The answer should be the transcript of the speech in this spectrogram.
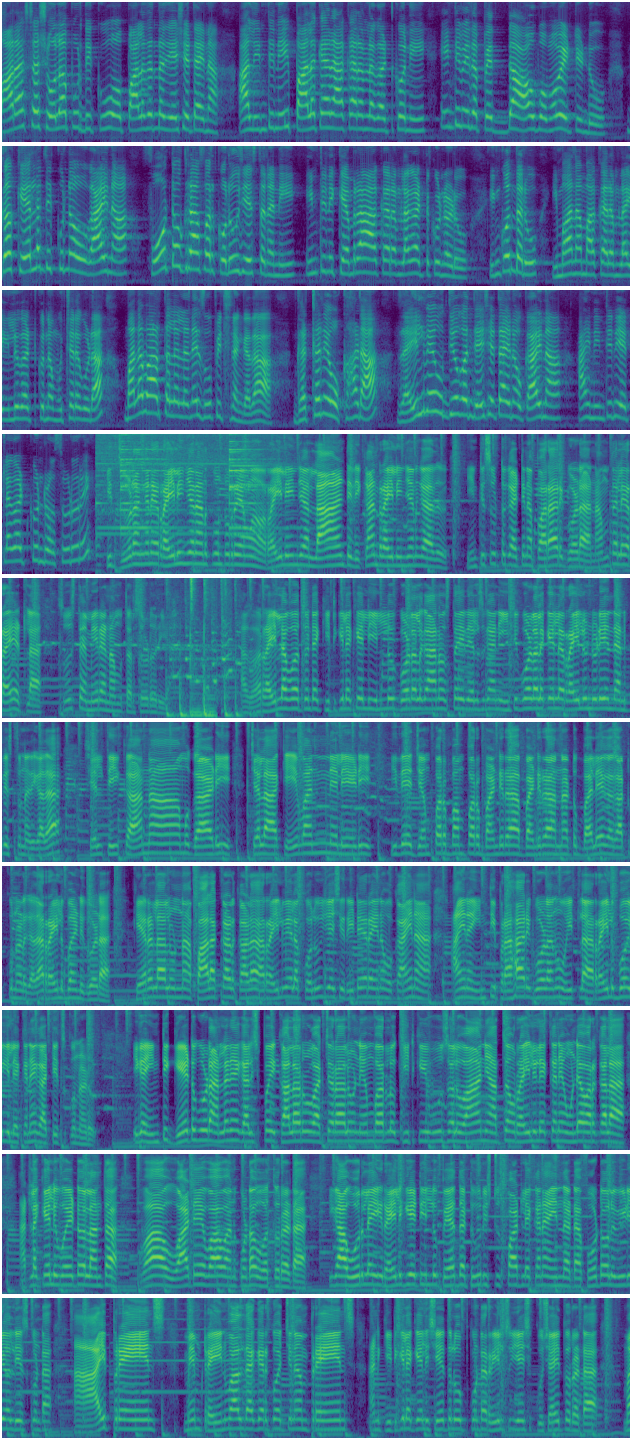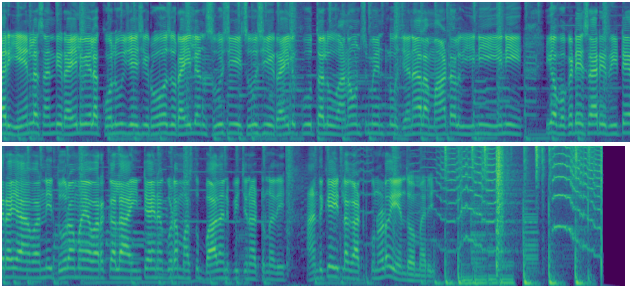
మహారాష్ట్ర షోలాపూర్ దిక్కు ఓ పాలదండ చేసేటైన వాళ్ళ ఇంటిని పాలకేర ఆకారంలో కట్టుకొని ఇంటి మీద పెద్ద ఆవు బొమ్మ పెట్టిండు. గా కేరళ దిక్కున్న ఒక ఆయన ఫోటోగ్రాఫర్ కొలువు చేస్తానని ఇంటిని కెమెరా ఆకారంలా కట్టుకున్నాడు. ఇంకొందరు విమానం ఆకారంలా ఇల్లు కట్టుకున్న ముచ్చట కూడా మన వార్తలలోనే చూపించినాం కదా. గట్లనే ఒక కాడ రైల్వే ఉద్యోగం చేసేట ఆయన ఒక ఆయన. ఆయన ఇంటిని ఎట్లా కట్టుకుండ్రో చూడురి ఇది చూడంగానే రైలు ఇంజన్ అనుకుంటుర్రేమో. రైలు ఇంజన్ లాంటిది కానీ రైలు ఇంజన్ కాదు. ఇంటి చుట్టూ కట్టిన పరారి గోడ. నమ్ముతలేరా ఎట్లా? చూస్తే మీరే నమ్ముతారు చూడురియా అగో రైల్లో పోతుంటే కిటికీలకి వెళ్ళి ఇల్లు గోడలు కానొస్తాయి తెలుసు కానీ ఇంటి గోడలకి వెళ్ళి రైలు ఉండి అనిపిస్తున్నది కదా? చెల్తి కానాము గాడి చెలాకి వన్నెలేడి ఇదే జంపర్ బంపర్ బండిరా బండిరా అన్నట్టు భలేగా కట్టుకున్నాడు కదా రైలు బండి కూడా కేరళలో ఉన్న పాలక్కాడ్ కాడ రైల్వేల కొలువు చేసి రిటైర్ అయిన ఒక ఆయన ఆయన ఇంటి ప్రహారీ గోడను ఇట్లా రైలు బోగి లెక్కనే కట్టించుకున్నాడు. ఇక ఇంటి గేటు కూడా అందులోనే కలిసిపోయి కలరు అక్షరాలు నెంబర్లు కిటికీ ఊసలు అని అచ్చం రైలు లెక్కనే ఉండేవరకలా అట్లకెళ్ళి పోయేటోళ్ళంతా వావ్ వాటే వావ్ అనుకుంటా పోతురట ఇక ఆ ఊర్లో ఈ రైలు గేట్ ఇల్లు పెద్ద టూరిస్ట్ స్పాట్ లెక్కనే అయిందట. ఫోటోలు వీడియోలు తీసుకుంటా. హాయ్ ఫ్రెండ్స్ మేము ట్రైన్ వాళ్ళ దగ్గరకు వచ్చినాం ఫ్రెండ్స్ అని కిటికీలకి వెళ్ళి చేతులు ఊపుకుంటా రీల్స్ చేసి ఖుషి అవుతుర్రట మరి ఏండ్ల సంధి రైల్వేల కొలువు చేసి రోజు రైళ్ళను చూసి చూసి రైలు కూతలు అనౌన్స్మెంట్లు జనాల మాటలు ఇని ఇని. ఇక ఒకటేసారి రిటైర్ అయ్యి అవన్నీ దూరమయ్యే అయ్యే వరకలా ఇంటి ఆయనకు కూడా మస్తు బాధ అనిపించినట్టున్నది. అందుకే ఇట్లా కట్టుకున్నాడో ఏందో మరి.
